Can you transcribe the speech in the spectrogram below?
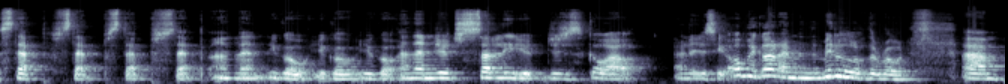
step, step, step, step, and then you go, you go, you go, and then you just, suddenly you, just go out and you see, oh my god, I'm in the middle of the road. Um,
